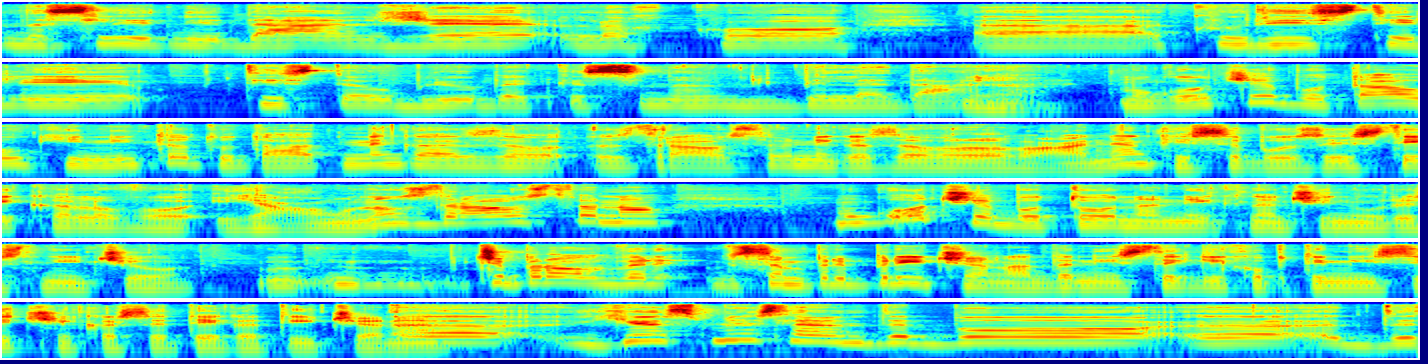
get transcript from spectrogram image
naslednji dan že lahko uh, koristili. Tiste obljube, ki so nam bile dane. Ja. Mogoče bo ta ukinitev dodatnega zdravstvenega zavarovanja, ki se bo zdaj stekalo v javno zdravstveno, Mogoče bo to na nek način uresničil. Čeprav sem prepričana, da niste glih optimistični, kar se tega tiče. Uh, jaz mislim, da bo, uh, da,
